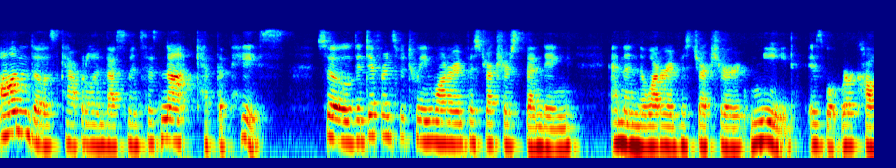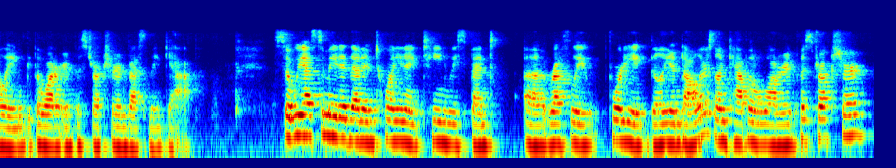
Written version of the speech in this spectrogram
on those capital investments has not kept the pace. So the difference between water infrastructure spending and then the water infrastructure need is what we're calling the water infrastructure investment gap. So we estimated that in 2019 we spent uh, roughly $48 billion on capital water infrastructure.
